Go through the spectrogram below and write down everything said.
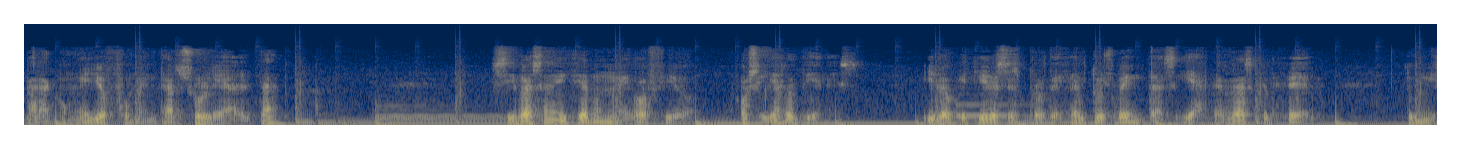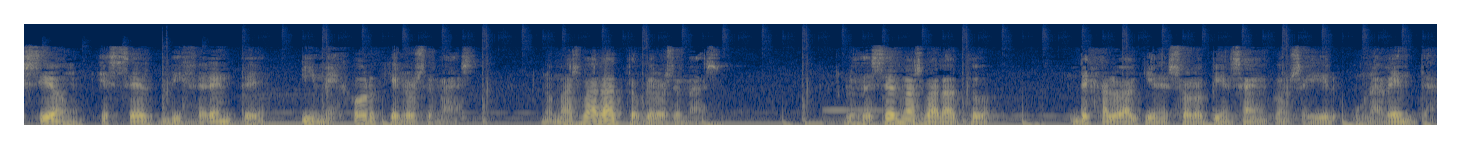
para con ello fomentar su lealtad. Si vas a iniciar un negocio, o si ya lo tienes, y lo que quieres es proteger tus ventas y hacerlas crecer, tu misión es ser diferente y mejor que los demás, no más barato que los demás. Lo de ser más barato, déjalo a quienes solo piensan en conseguir una venta.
